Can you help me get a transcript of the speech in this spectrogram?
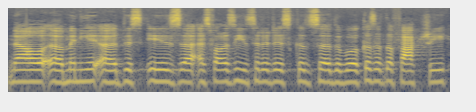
Now, uh, many uh, this is uh, as far as the incident is concerned, the workers at the factory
